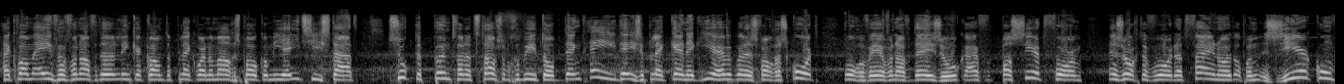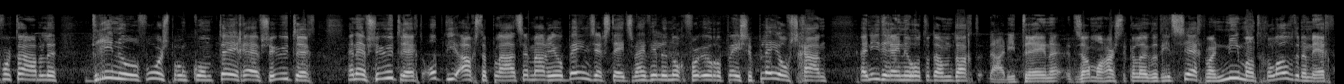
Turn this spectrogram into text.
Hij kwam even vanaf de linkerkant, de plek waar normaal gesproken Miyaichi staat. Zoekt de punt van het strafschopgebied op. Denkt, hé, hey, deze plek ken ik. Hier heb ik wel eens van gescoord. Ongeveer vanaf deze hoek. Hij passeert vorm en zorgt ervoor dat Feyenoord op een zeer comfortabele 3-0 voorsprong komt tegen FC Utrecht. En FC Utrecht op die achtste plaats. En Mario Been zegt steeds, wij willen nog voor Europese play-offs gaan. En iedereen in Rotterdam dacht, nou die trainer, het is allemaal hartstikke leuk dat hij het zegt. Maar niemand geloofde hem echt.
